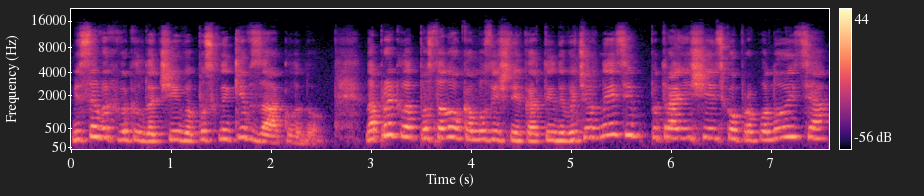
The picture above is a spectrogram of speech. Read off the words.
місцевих викладачів, випускників закладу. Наприклад, постановка музичної картини вечорниці Петра Ніщинського пропонується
